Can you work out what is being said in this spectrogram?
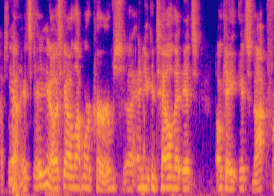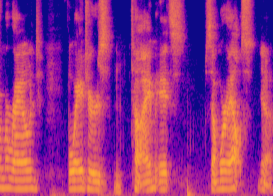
absolutely. Yeah, it's you know it's got a lot more curves, uh, and you can tell that it's okay. It's not from around Voyager's Hmm. time. It's somewhere else. You know.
